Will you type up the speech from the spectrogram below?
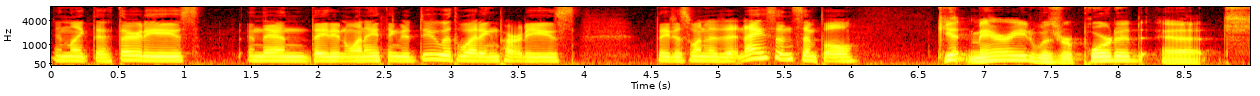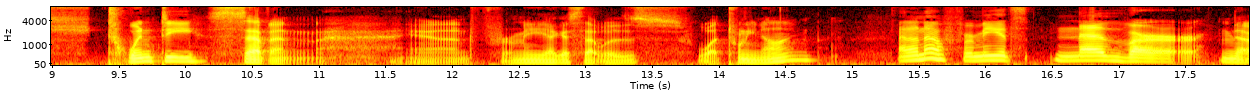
in like their 30s. And then they didn't want anything to do with wedding parties. They just wanted it nice and simple. Get married was reported at 27. And for me, I guess that was, what, 29? I don't know. For me, it's never. No.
